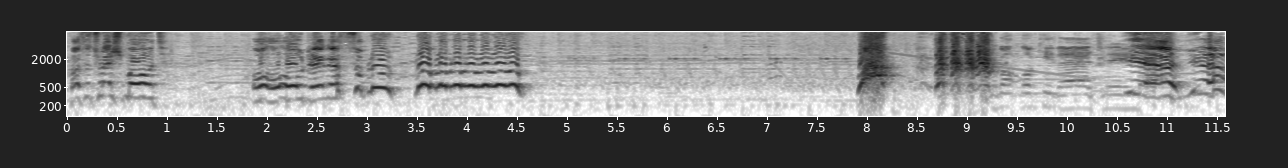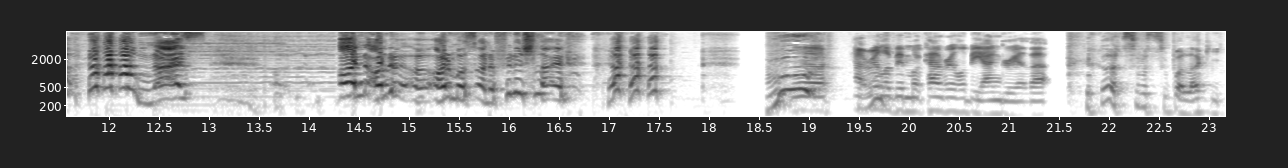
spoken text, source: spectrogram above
Concentration mode! Oh, oh, oh, there, there's some blue! Blue, blue, blue, blue, blue, blue! Wah! You got lucky there, G. Yeah, yeah! nice! On, on the, uh, almost on the finish line! Woo! Uh, can't really be can't really be angry at that. That's super lucky.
